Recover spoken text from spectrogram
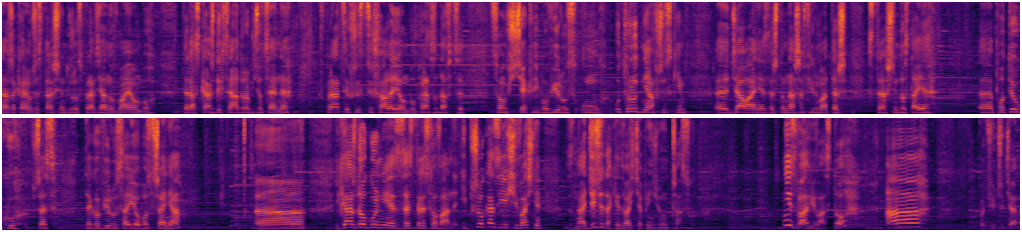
narzekają, że strasznie dużo sprawdzianów mają, bo teraz każdy chce nadrobić oceny. W pracy wszyscy szaleją, bo pracodawcy są wściekli, bo wirus utrudnia wszystkim e, działanie. Zresztą nasza firma też strasznie dostaje e, po tyłku przez tego wirusa i obostrzenia. Eee, I każdy ogólnie jest zestresowany. I przy okazji, jeśli właśnie znajdziecie takie 25 minut czasu, nie zbawi was to, a poćwiczycie,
